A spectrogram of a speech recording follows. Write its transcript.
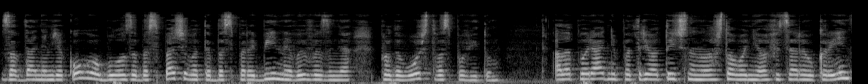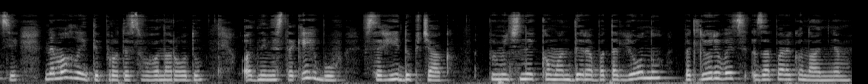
завданням якого було забезпечувати безперебійне вивезення продовольства з повіту. Але порядні патріотично налаштовані офіцери українці не могли йти проти свого народу. Одним із таких був Сергій Дубчак, помічник командира батальйону, петлюрівець за переконанням.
